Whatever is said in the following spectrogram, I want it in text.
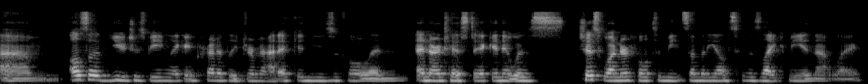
um also you just being like incredibly dramatic and musical and and artistic and it was just wonderful to meet somebody else who was like me in that way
